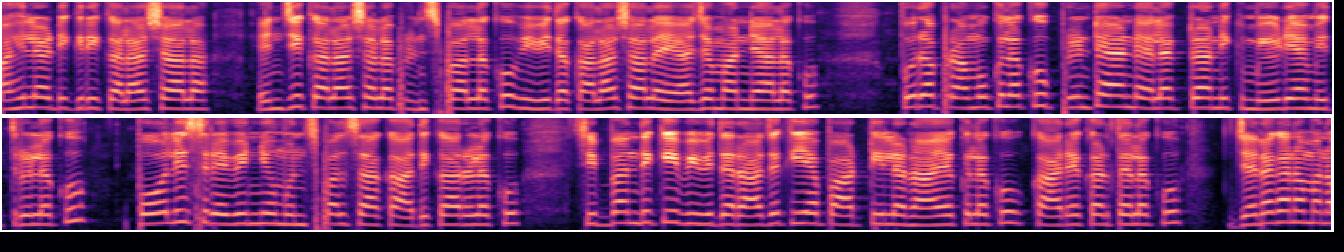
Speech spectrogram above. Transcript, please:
మహిళా డిగ్రీ కళాశాల ఎన్జీ కళాశాల ప్రిన్సిపాళ్ళకు వివిధ కళాశాల యాజమాన్యాలకు పుర ప్రముఖులకు ప్రింట్ అండ్ ఎలక్ట్రానిక్ మీడియా మిత్రులకు పోలీస్ రెవెన్యూ మున్సిపల్ శాఖ అధికారులకు సిబ్బందికి వివిధ రాజకీయ పార్టీల నాయకులకు కార్యకర్తలకు జనగణమన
